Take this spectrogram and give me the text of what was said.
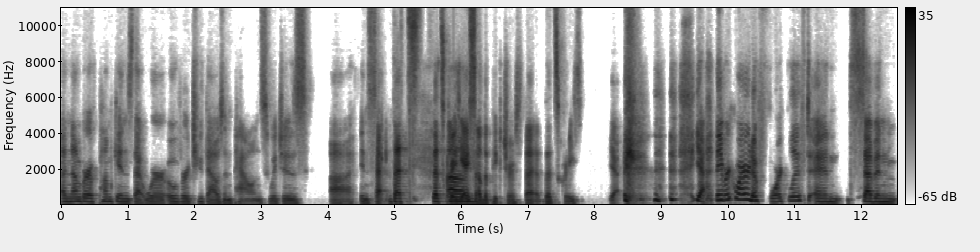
a number of pumpkins that were over 2000 pounds which is uh, insane. That's that's crazy. Um, i saw the pictures. That that's crazy. yeah. Yeah. They required a forklift and seven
